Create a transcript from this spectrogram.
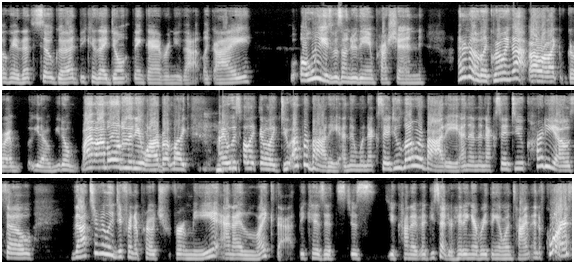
Okay, that's so good because I don't think I ever knew that. Like I always was under the impression I don't know, like growing up, or like, you know, you know, I'm, I'm older than you are, but like, I always felt like they were like, do upper body. And then the next day, do lower body. And then the next day, do cardio. So that's a really different approach for me. And I like that because it's just, you kind of, like you said, you're hitting everything at one time. And of course,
